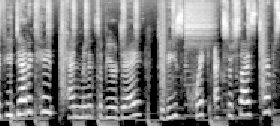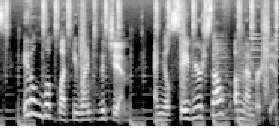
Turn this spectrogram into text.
If you dedicate 10 minutes of your day to these quick exercise tips, it'll look like you went to the gym and you'll save yourself a membership.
